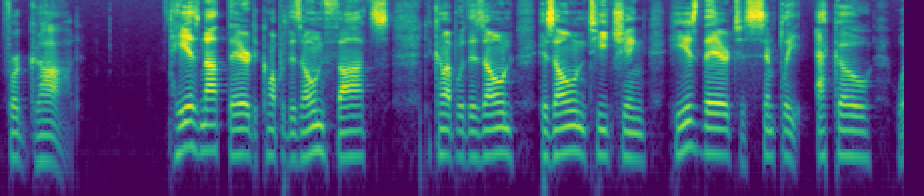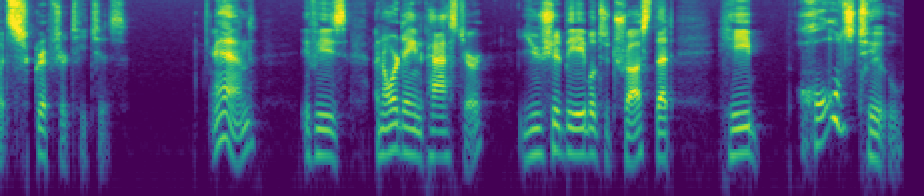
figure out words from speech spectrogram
for God. He is not there to come up with his own thoughts, to come up with his own his own teaching. He is there to simply echo what scripture teaches. And if he's an ordained pastor, you should be able to trust that he holds to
